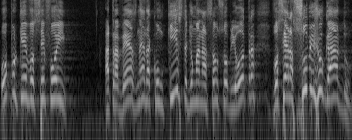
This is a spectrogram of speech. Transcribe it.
ou porque você foi através né, da conquista de uma nação sobre outra, você era subjugado.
